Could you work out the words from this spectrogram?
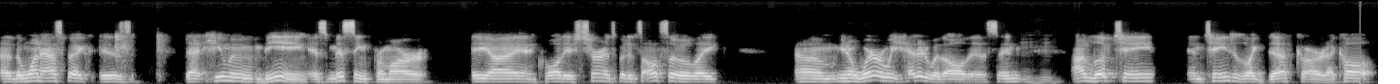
Uh, the one aspect is that human being is missing from our AI and quality assurance, but it's also like, um, you know, where are we headed with all this? And mm-hmm. I love change and changes like death card. I call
